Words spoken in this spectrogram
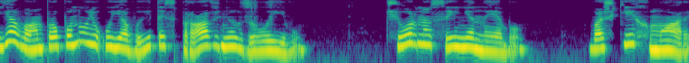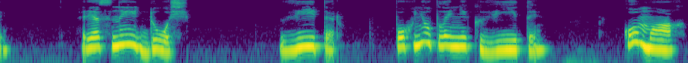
Я вам пропоную уявити справжню зливу, чорно-синє небо, важкі хмари, рясний дощ, вітер, похнюплені квіти, комах,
